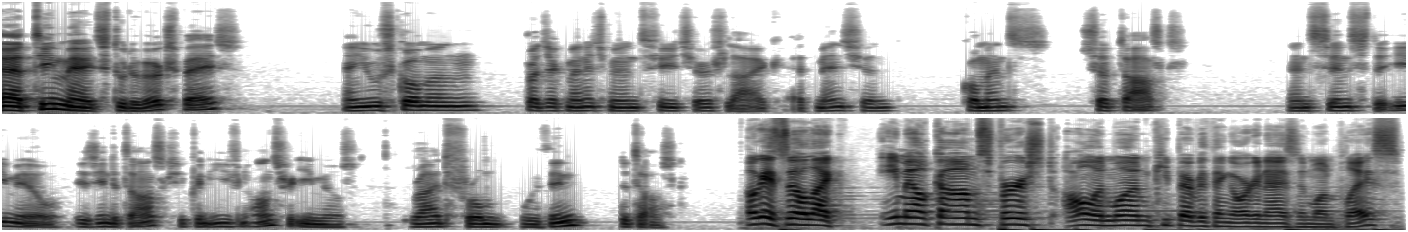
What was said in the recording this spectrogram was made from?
Add teammates to the workspace and use common project management features like add mention, comments, subtasks. And since the email is in the tasks, you can even answer emails right from within the task. Okay, so like email comms first, all in one, keep everything organized in one place.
